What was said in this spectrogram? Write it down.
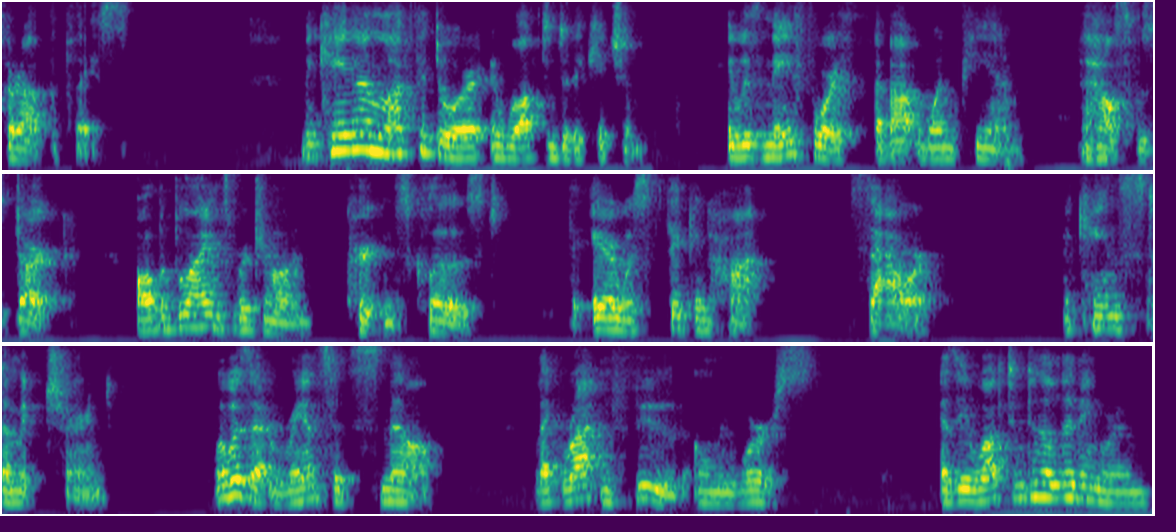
clear out the place. McCain unlocked the door and walked into the kitchen. It was May 4th, about 1 p.m. The house was dark. All the blinds were drawn, curtains closed. The air was thick and hot, sour. McCain's stomach churned. What was that rancid smell? Like rotten food, only worse. As he walked into the living room,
